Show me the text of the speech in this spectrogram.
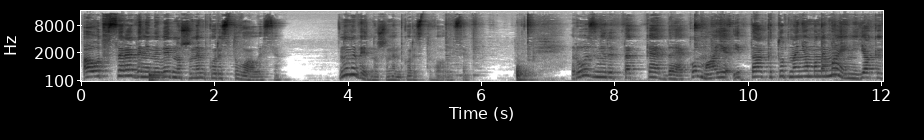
А от всередині не видно, що ним користувалися. Ну, не видно, що ним користувалися. Розміри таке деко має і так. Тут на ньому немає ніяких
